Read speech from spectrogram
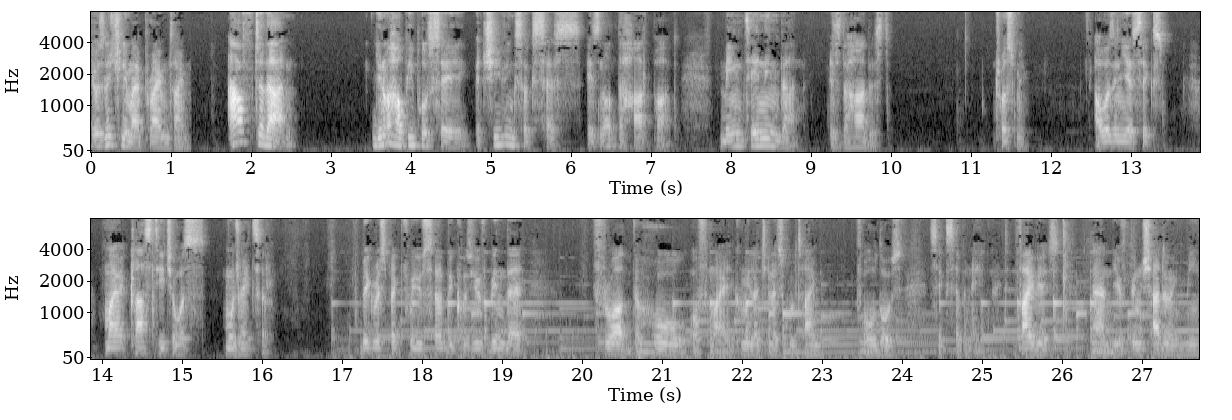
It was literally my prime time. After that, you know how people say achieving success is not the hard part. Maintaining that is the hardest. Trust me. I was in year six. My class teacher was Mujahid sir. Big respect for you, sir, because you've been there throughout the whole of my Kumila Jilla school time for all those six, seven, eight, nine, ten, five years. And you've been shadowing me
